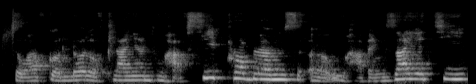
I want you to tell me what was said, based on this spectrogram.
So I've got a lot of clients who have sleep problems, uh, who have anxiety,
